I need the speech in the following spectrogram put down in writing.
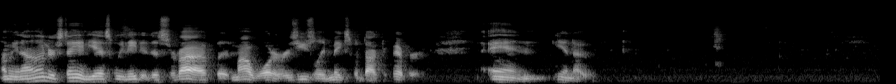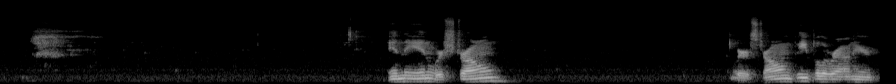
I mean I understand. Yes, we need it to survive, but my water is usually mixed with Dr Pepper, and you know. In the end, we're strong we're strong people around here.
